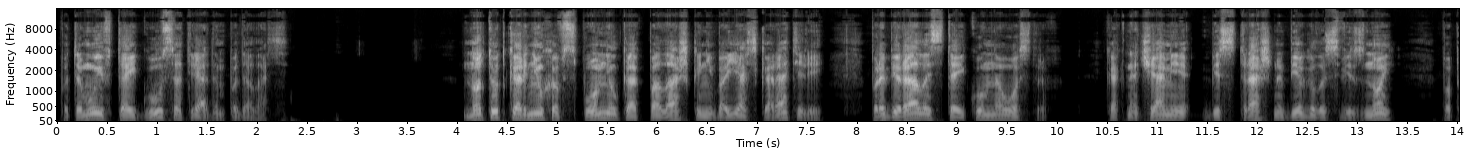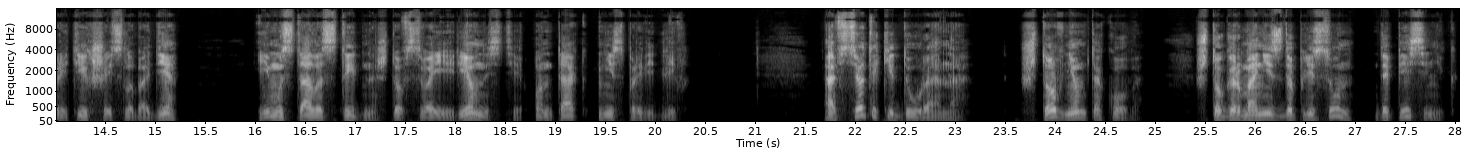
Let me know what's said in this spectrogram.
потому и в тайгу с отрядом подалась. Но тут Корнюха вспомнил, как Палашка, не боясь карателей, пробиралась тайком на остров, как ночами бесстрашно бегала связной по притихшей слободе, ему стало стыдно, что в своей ревности он так несправедлив. А все-таки дура она. Что в нем такого? Что гармонист да плясун, да песенник?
